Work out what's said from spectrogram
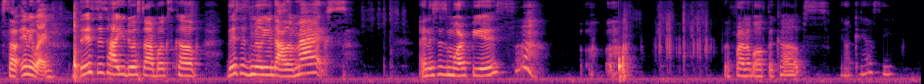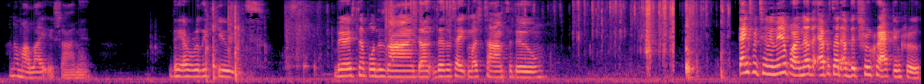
So anyway, this is how you do a Starbucks cup. This is Million Dollar Max. And this is Morpheus. front of both the cups. Y'all can y'all see? I know my light is shining. They are really cute. Very simple design. Doesn't take much time to do. Thanks for tuning in for another episode of the Tru Crafting Crew.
